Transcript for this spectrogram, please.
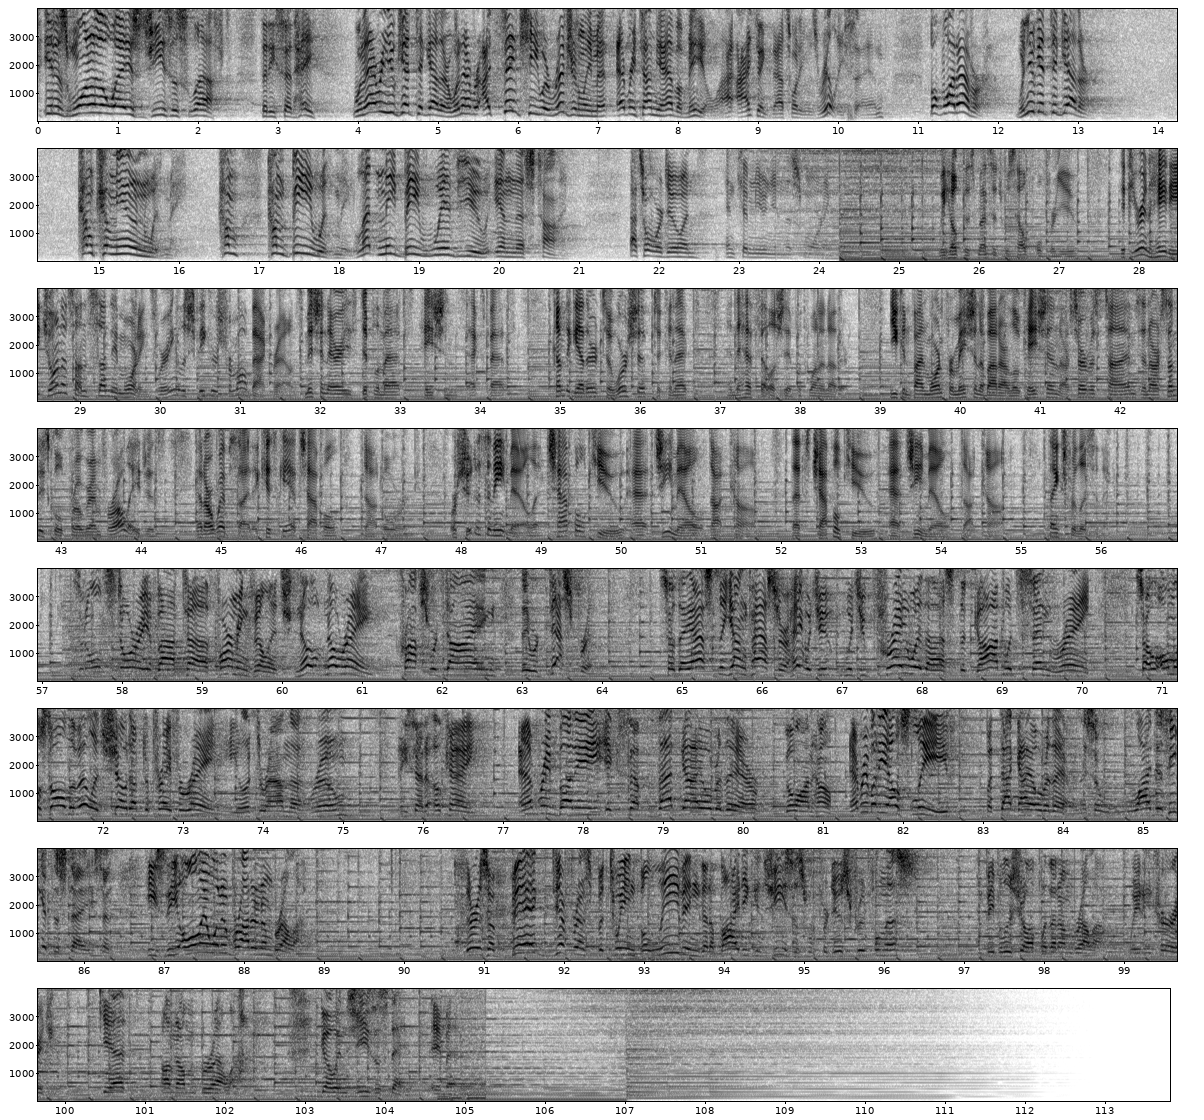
It is one of the ways Jesus left that he said, Hey, whenever you get together, whenever, I think he originally meant every time you have a meal. I, I think that's what he was really saying. But whatever, when you get together, come commune with me. Come, come be with me. Let me be with you in this time. That's what we're doing in communion this morning. We hope this message was helpful for you. If you're in Haiti, join us on Sunday mornings where English speakers from all backgrounds missionaries, diplomats, Haitians, expats come together to worship, to connect, and to have fellowship with one another. You can find more information about our location, our service times, and our Sunday school program for all ages at our website at quisqueyachapel.org or shoot us an email at chapelq at gmail.com. That's chapelq at gmail.com. Thanks for listening. An old story about a uh, farming village. No, no rain. Crops were dying. They were desperate. So they asked the young pastor, hey, would you, would you pray with us that God would send rain? So almost all the village showed up to pray for rain. He looked around the room and he said, okay, everybody except that guy over there go on home. Everybody else leave, but that guy over there. And they said, why does he get to stay? He said, he's the only one who brought an umbrella. There is a big difference between believing that abiding in Jesus will produce fruitfulness and people who show up with an umbrella. We'd encourage you get an umbrella. go in Jesus' name. Amen.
